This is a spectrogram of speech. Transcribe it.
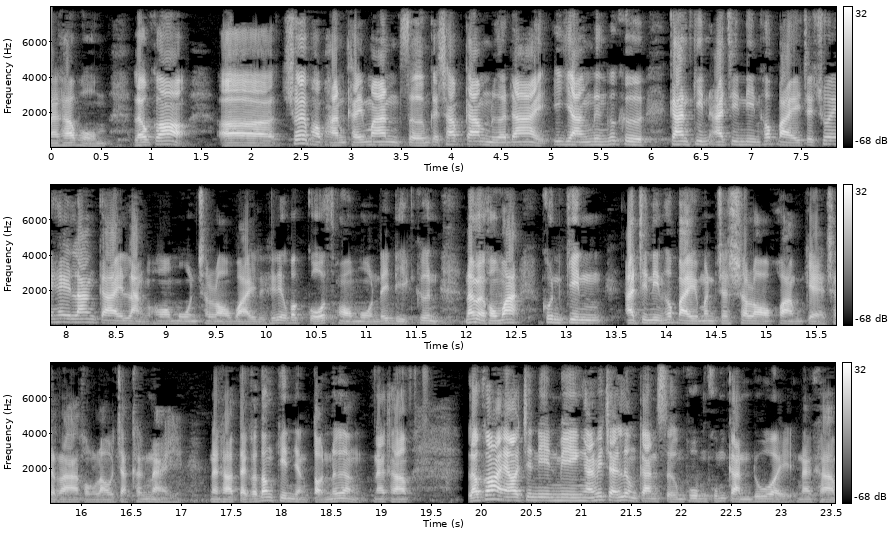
นะครับผมแล้วก็ช่วยเผาผลาญไขมันเสริมกระชับกล้ามเนื้อได้ อีกอย่างหนึ่งก็คือการกินอาร์จินีนเข้าไปจะช่วยให้ร่างกายหลั่งฮอร์โมนชะลอวัยหรือที่เรียกว่า growth hormone ได้ดีขึ้น นั่นหมายความว่าคุณกินอาร์จินีนเข้าไปมันจะชะลอความแก่ชราของเราจากข้างในนะครับแต่ก็ต้องกินอย่างต่อเนื่องนะครับ แล้วก็อาร์จินีนมีงานวิจัยเรื่องการเสริมภูมิคุ้มกันด้วยนะครับ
